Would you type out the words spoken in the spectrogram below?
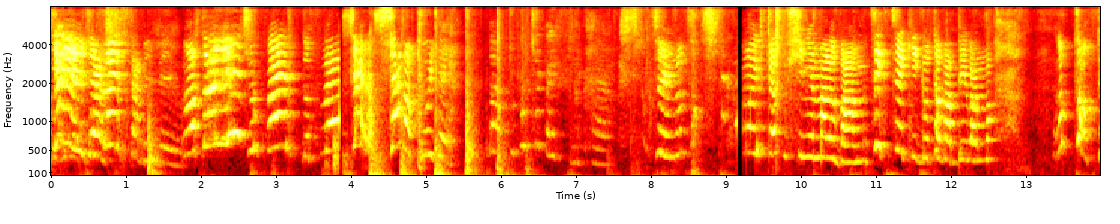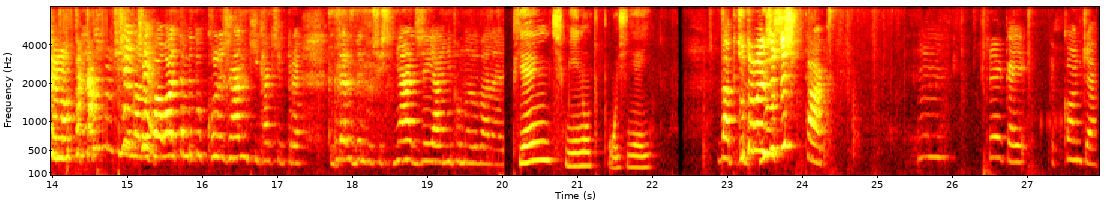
Gdzie jedziesz? Fertka by był. No to idź u Fert, do Fert. Zaraz sama pójdę. Babciu, poczekaj chwilkę. Szybciej, no co? Moich czasów się nie malowałam. Cyk, cyk i gotowa byłam, no. No co ty, no taka... bym się nie malowała, ale tam będą koleżanki takie, które zaraz będą się śmiać, że ja nie pomalowana. Pięć minut później. Babciu, No to już jesteś... Tak. Mm, czekaj, kończę.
